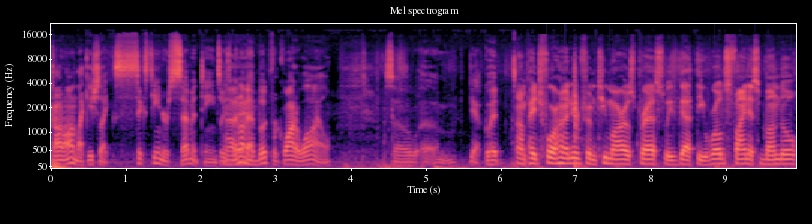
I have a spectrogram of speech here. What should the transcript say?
gone on like issue like 16 or 17, so he's Oh, been on that book for quite a while. So um, yeah, go ahead. On page 400 from TwoMorrows Press, we've got the World's Finest Bundle.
